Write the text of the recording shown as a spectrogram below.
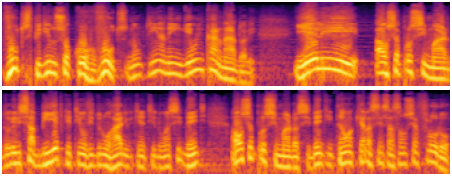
vultos pedindo socorro, vultos, não tinha ninguém encarnado ali. E ele, ao se aproximar do. Ele sabia, porque tinha ouvido no rádio que tinha tido um acidente. Ao se aproximar do acidente, então aquela sensação se aflorou.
